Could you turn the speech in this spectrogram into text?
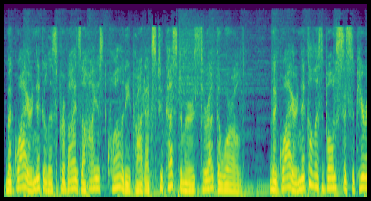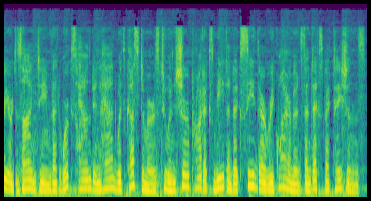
McGuire Nicholas provides the highest quality products to customers throughout the world. McGuire Nicholas boasts a superior design team that works hand in hand with customers to ensure products meet and exceed their requirements and expectations.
